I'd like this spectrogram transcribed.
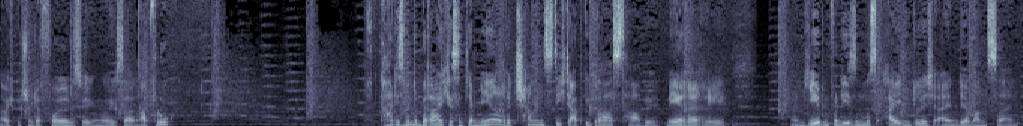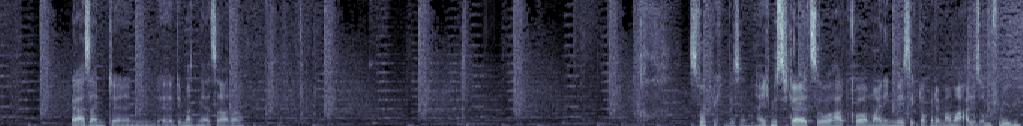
Aber ich bin schon wieder voll, deswegen würde ich sagen Abflug. Gerade in dem Bereich, es sind ja mehrere Chunks, die ich da abgegrast habe. Mehrere. In jedem von diesen muss eigentlich ein Diamant sein. Ja, also ein, ein äh, Diamantenerzader. Das wurmt mich ein bisschen. Eigentlich müsste ich da jetzt so Hardcore-Mining-mäßig noch mit dem Hammer alles umflügen.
